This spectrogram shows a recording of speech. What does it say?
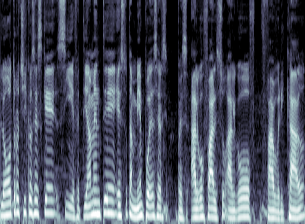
Lo otro, chicos, es que sí, efectivamente esto también puede ser pues algo falso, algo fabricado.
